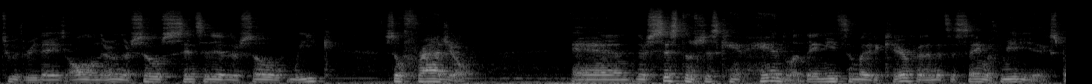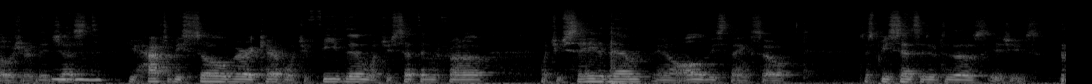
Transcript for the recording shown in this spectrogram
two or three days all on their own. They're so sensitive. They're so weak, so fragile. And their systems just can't handle it. They need somebody to care for them. It's the same with media exposure. They just, mm-hmm. you have to be so very careful what you feed them, what you set them in front of what you say to them, you know, all of these things. So just be sensitive to those issues.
